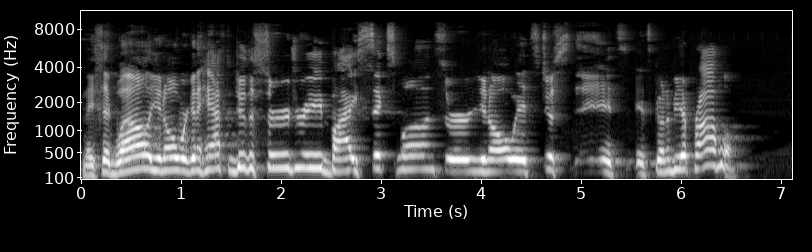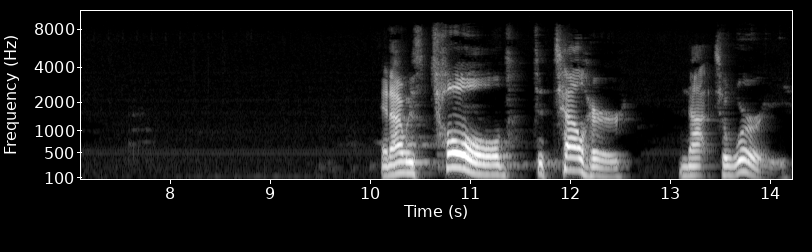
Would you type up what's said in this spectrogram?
And they said, well, you know, we're going to have to do the surgery by six months, or, you know, it's just, it's, it's going to be a problem. And I was told to tell her not to worry,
